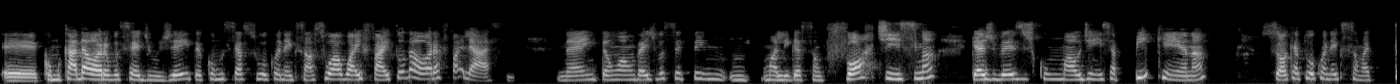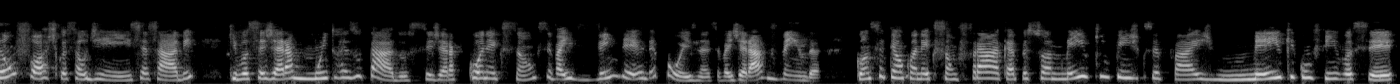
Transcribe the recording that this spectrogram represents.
é, como cada hora você é de um jeito, é como se a sua conexão, a sua Wi-Fi toda hora falhasse né? Então, ao invés de você ter um, uma ligação fortíssima, que às vezes com uma audiência pequena, só que a tua conexão é tão forte com essa audiência, sabe? Que você gera muito resultado. Você gera conexão que você vai vender depois, né? Você vai gerar venda. Quando você tem uma conexão fraca, a pessoa meio que entende o que você faz, meio que confia em você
